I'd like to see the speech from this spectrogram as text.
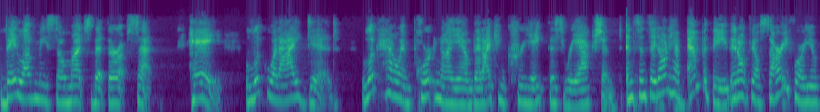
they love me so much that they're upset. Hey, look what I did. Look how important I am that I can create this reaction. And since they don't have empathy, they don't feel sorry for you.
